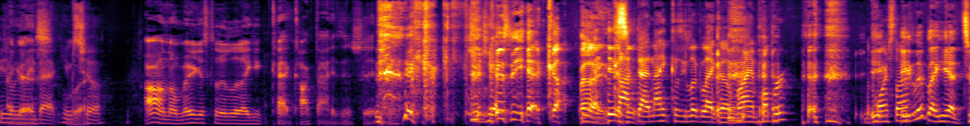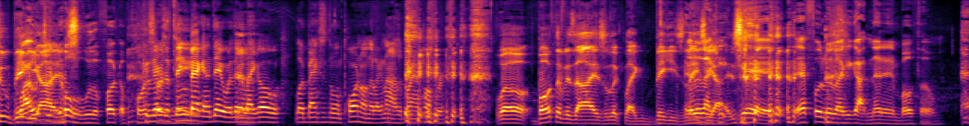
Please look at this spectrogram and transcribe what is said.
He's I really laid back. He was But- chill. I don't know, maybe just because it looked like he cat cocked eyes and shit. Yeah. Cause he had cock He eyes. had cocked that night because he looked like uh, Brian Pumper, the porn star. He looked like he had two biggie Why would eyes. you know who the fuck a porn Because there was a thing name? back in the day where they're Yeah. like, "Oh, Lloyd Banks is doing porn," on. they're like, "Nah, it's Brian Pumper." Well, both of his eyes looked like Biggie's It lazy like he- eyes. yeah, that fool looked like he got nutted in both of them.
